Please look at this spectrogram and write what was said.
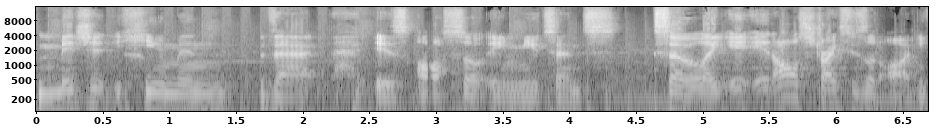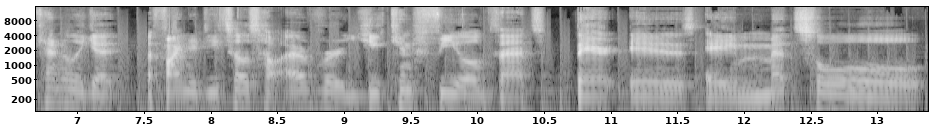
midget human that is also a mutant. So like it, it all strikes you as a little odd. You can't really get the finer details. However, you can feel that there is a metal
